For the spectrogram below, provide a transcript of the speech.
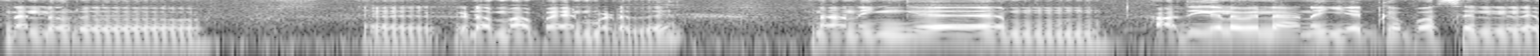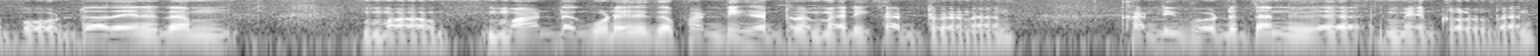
நல்ல ஒரு இடமாக பயன்படுது. நான் இங்கே அதிகளவிலான அதிக அளவிலான இயற்கை பசல்களை போட்டு அதே நேரம் மா மாட்டக்கூட இதுக்கு பட்டி கட்டுற மாதிரி கட்டுறேன் நான். கட்டி போட்டு தான் இதை மேற்கொள்கிறேன்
